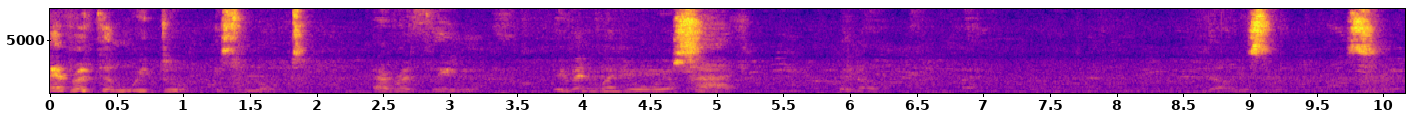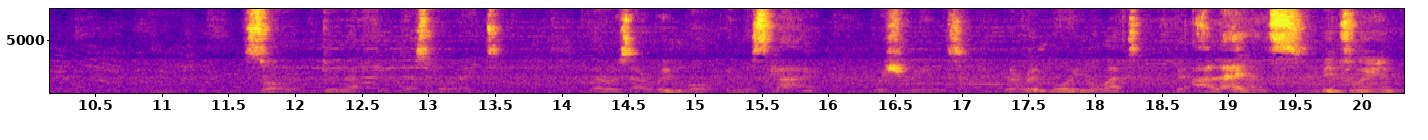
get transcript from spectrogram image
Everything we do is note. Everything, even when you were sad, you know, they're listening to us. So do not feel desperate. There is a rainbow in the sky, which means the rainbow, you know what? The alliance between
